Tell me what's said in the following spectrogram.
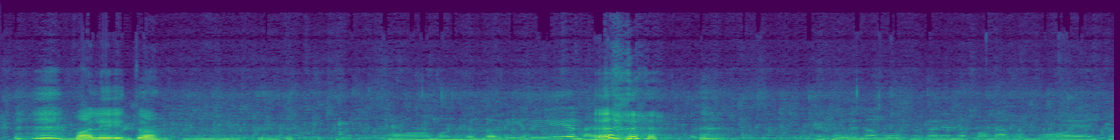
maliit ah. Oh, manggagali rin. Ito rin nabusin kanina pa nakabuhay. Isa.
